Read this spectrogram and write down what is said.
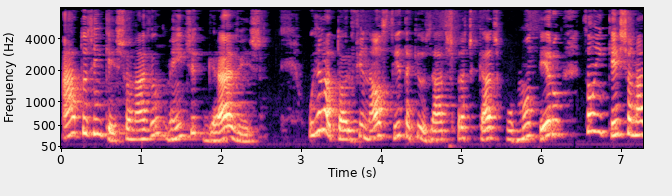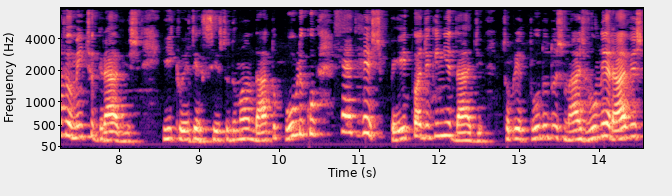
Atos inquestionavelmente graves. O relatório final cita que os atos praticados por Monteiro são inquestionavelmente graves e que o exercício do mandato público é de respeito à dignidade, sobretudo dos mais vulneráveis,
